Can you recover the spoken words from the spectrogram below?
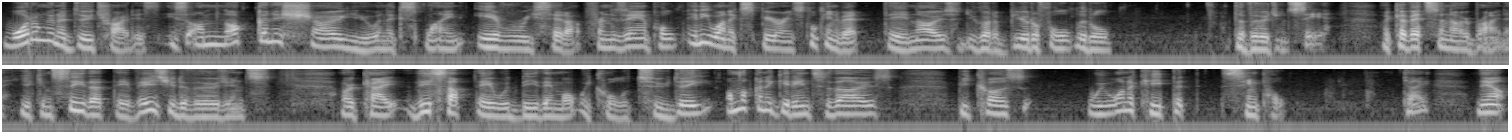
what I'm going to do traders is I'm not going to show you and explain every setup. For an example anyone experienced looking at there knows that you've got a beautiful little divergence there. Okay that's a no-brainer. You can see that there. There's your divergence. Okay this up there would be then what we call a 2d I'm not going to get into those because we want to keep it simple okay now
